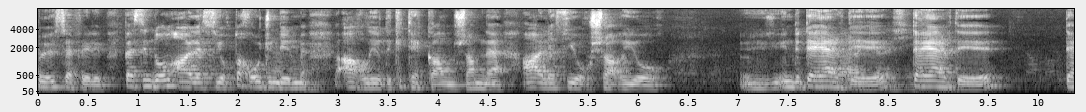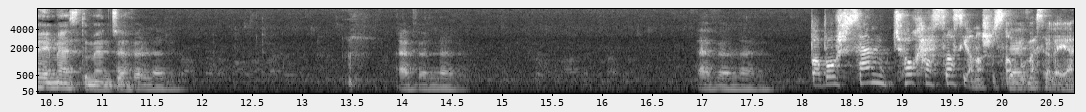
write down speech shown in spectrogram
böyük səhv eləyib. Bəs indi onun ailəsi yoxdur. Axı o gün deyirmi, ağlayırdı ki, tək qalmışam, nə, ailəsi yox, uşağı yox. İndi dəyərdi, dəyərdi. Dəyməzdi məncə. Əvvəlləri. Əvvəlləri. Əvvəlləri. Baboş, sən çox həssas yanaşırsan bu məsələyə.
